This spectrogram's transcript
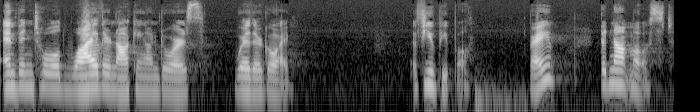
and been told why they're knocking on doors where they're going? A few people, right? But not most.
